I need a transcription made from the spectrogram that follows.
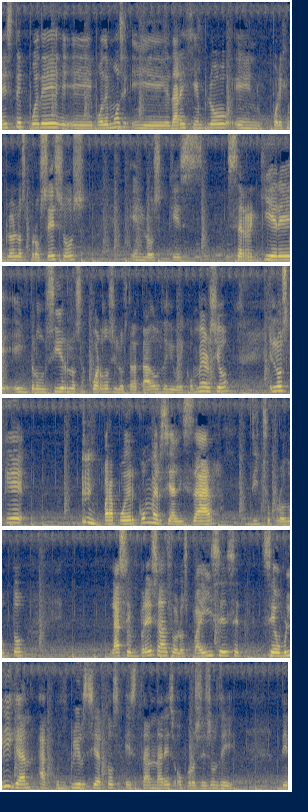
este puede, eh, podemos eh, dar ejemplo, en, por ejemplo, en los procesos en los que se requiere introducir los acuerdos y los tratados de libre comercio, en los que para poder comercializar dicho producto, las empresas o los países se, se obligan a cumplir ciertos estándares o procesos de, de,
